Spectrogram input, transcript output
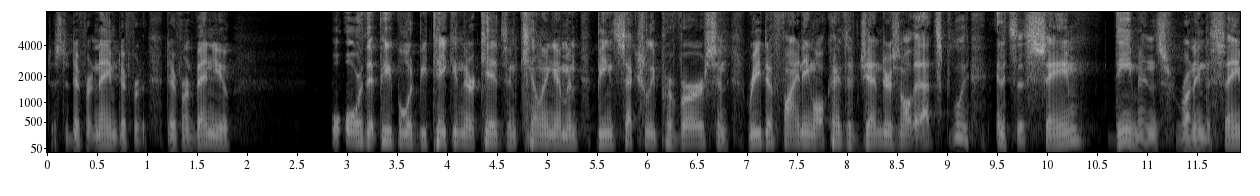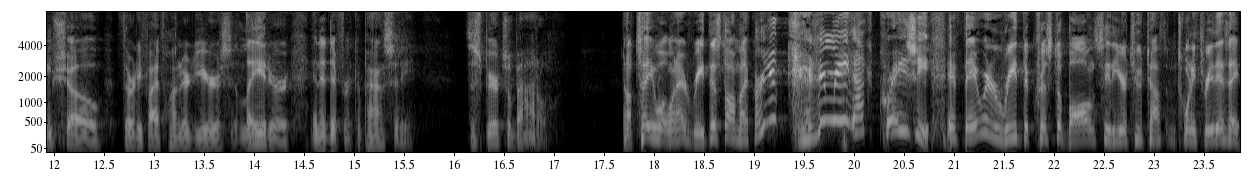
just a different name, different, different venue. Or that people would be taking their kids and killing them and being sexually perverse and redefining all kinds of genders and all that. That's, and it's the same demons running the same show 3,500 years later in a different capacity. It's a spiritual battle. And I'll tell you what, when I read this, though, I'm like, are you kidding me? That's crazy. If they were to read the crystal ball and see the year 2023, they say,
